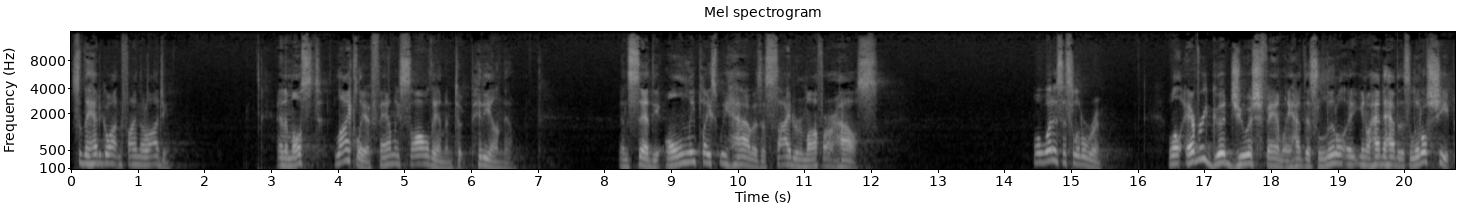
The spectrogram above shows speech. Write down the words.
So they had to go out and find their lodging. And the most likely, a family saw them and took pity on them and said, The only place we have is a side room off our house. Well, what is this little room? Well, every good Jewish family had this little, uh, you know, had to have this little sheep.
